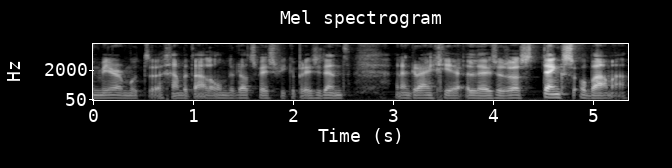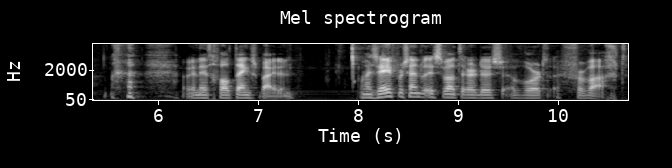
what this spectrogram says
7% meer moet gaan betalen onder dat specifieke president. En dan krijg je leuzen zoals thanks Obama. In dit geval thanks Biden. Maar 7% is wat er dus wordt verwacht.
